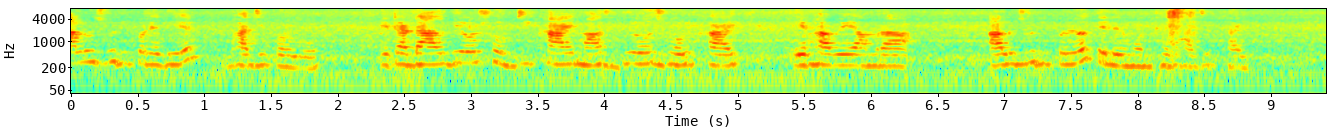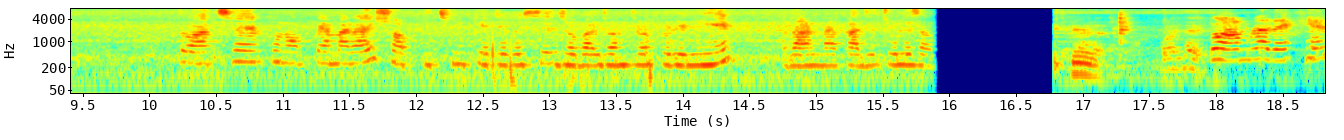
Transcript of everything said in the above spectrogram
আলু ঝুরি করে দিয়ে ভাজি করব। এটা ডাল দিয়েও সবজি খাই, মাছ দিয়েও ঝোল খাই। এভাবে আমরা আলু ঝুরি করেও তেলের মধ্যে ভাজি খাই। তো আচ্ছা এখন অফ ক্যামেরায় সব কিছুই কেটে বেছে জোগাড় যন্ত্র করে নিয়ে রান্নার কাজে চলে যাব। তো আমরা দেখেন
